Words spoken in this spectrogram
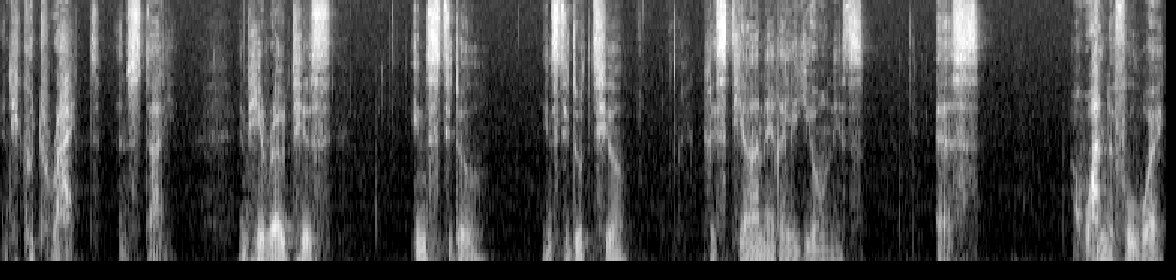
and he could write and study. And he wrote his Institu, Institutio Christianae Religionis as a wonderful work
